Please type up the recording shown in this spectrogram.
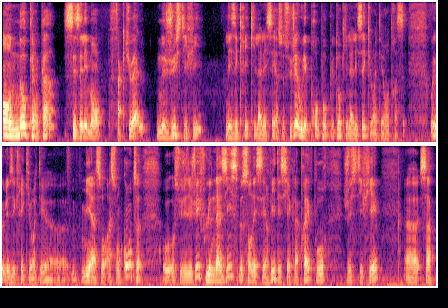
en aucun cas ces éléments factuels ne justifient les écrits qu'il a laissés à ce sujet, ou les propos plutôt qu'il a laissés qui ont été retracés, oui, ou les écrits qui ont été euh, mis à son, à son compte au, sujet des Juifs. Le nazisme s'en est servi des siècles après pour justifier euh, sa,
